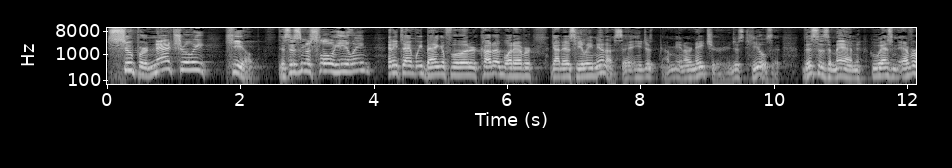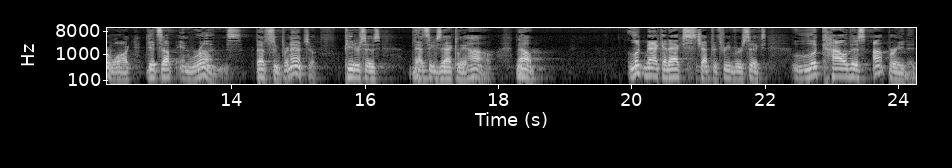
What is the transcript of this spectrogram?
supernaturally healed. This isn't a slow healing. Anytime we bang a foot or cut a whatever, God has healing in us. He just, I mean, our nature, He just heals it. This is a man who hasn't ever walked, gets up and runs. That's supernatural. Peter says, that's exactly how. Now, look back at Acts chapter 3, verse 6. Look how this operated.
